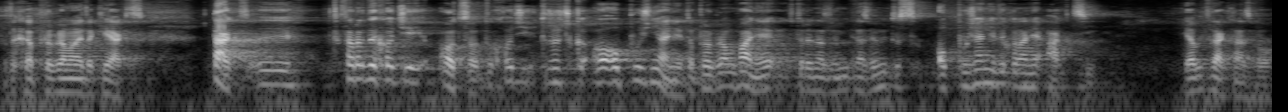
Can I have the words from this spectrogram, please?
To taka programowanie takiej akcji. Tak, y, tak naprawdę chodzi o co? To chodzi troszeczkę o opóźnianie. To programowanie, które nazwiemy, nazwiemy to jest opóźnianie wykonania akcji. Ja bym to tak nazwał.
